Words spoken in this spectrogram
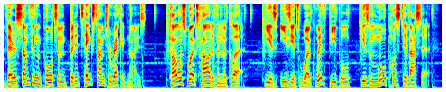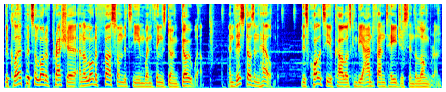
There is something important, but it takes time to recognize. Carlos works harder than Leclerc. He is easier to work with people, he is a more positive asset. Leclerc puts a lot of pressure and a lot of fuss on the team when things don't go well. And this doesn't help. This quality of Carlos can be advantageous in the long run.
